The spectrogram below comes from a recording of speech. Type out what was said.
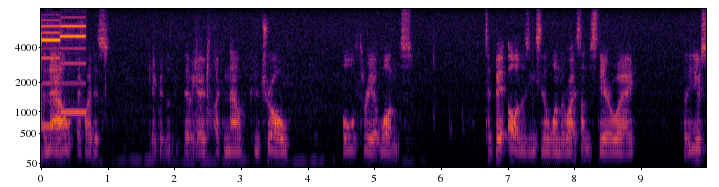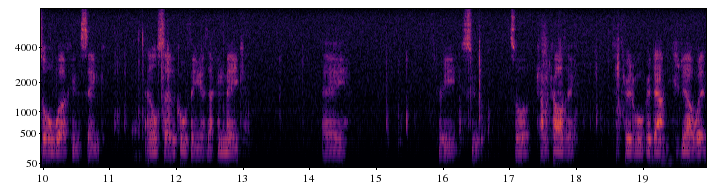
So now, if I just get good, there we go. I can now control all three at once. It's a bit odd, as you can see, the one on the right starting to steer away, but they do sort of work in sync. And also, the cool thing is I can make a three sort of kamikaze. So three of them all go down. You can do that with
